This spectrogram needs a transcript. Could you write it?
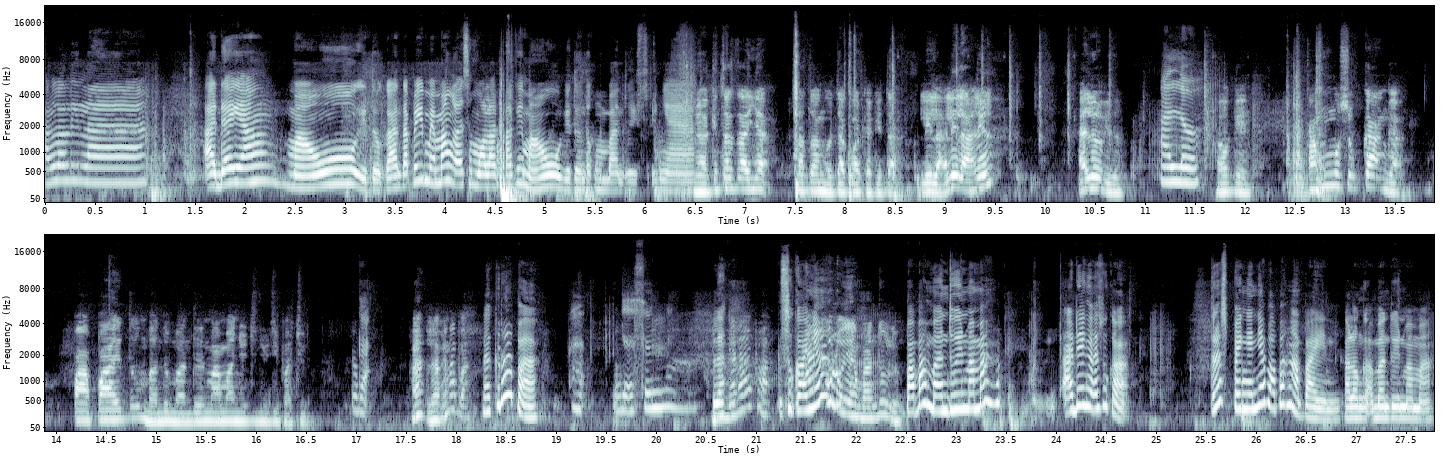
Halo Lila. Ada yang mau gitu kan, tapi memang nggak semua laki-laki mau gitu untuk membantu istrinya. nah kita tanya satu anggota keluarga kita Lila Lila Lil halo gitu Halo, oke kamu suka nggak papa itu bantu bantuin mama nyuci nyuci baju enggak, Hah? Lah kenapa? Nah kenapa? enggak senang. Lah. Kenapa? Sukanya Aku loh yang bantu loh. papa bantuin mama? Ada yang nggak suka? Terus pengennya papa ngapain kalau nggak bantuin mama?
